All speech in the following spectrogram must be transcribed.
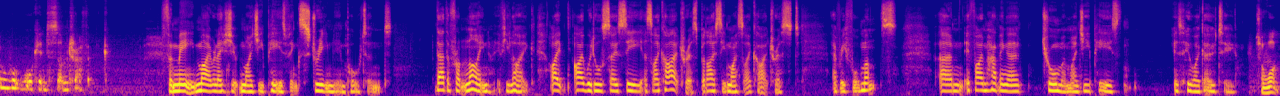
or walk into some traffic. For me, my relationship with my GP is extremely important. They're the front line, if you like. I, I would also see a psychiatrist, but I see my psychiatrist every four months. Um, if I'm having a trauma, my GP is, is who I go to. So what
